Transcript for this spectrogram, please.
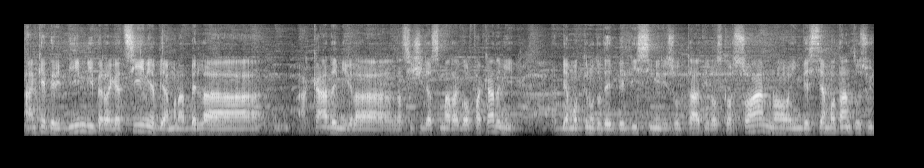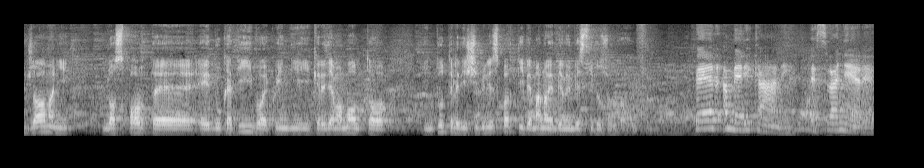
anche per i bimbi, per ragazzini, abbiamo una bella academy, la, la Sicilia Smarra Golf Academy, abbiamo ottenuto dei bellissimi risultati lo scorso anno, investiamo tanto sui giovani, lo sport è educativo e quindi crediamo molto in tutte le discipline sportive, ma noi abbiamo investito sul golf. Per americani e stranieri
